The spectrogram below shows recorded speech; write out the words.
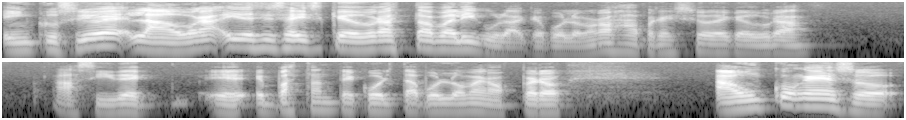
inclusive la hora y 16 que dura esta película, que por lo menos aprecio de que dura así de... Eh, es bastante corta por lo menos, pero aún con eso,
